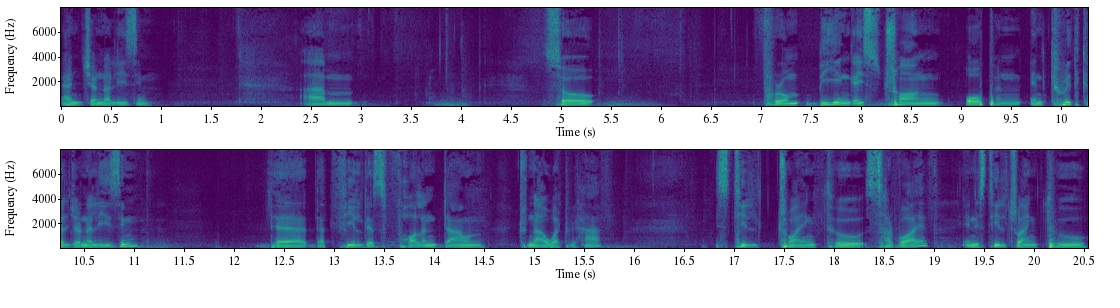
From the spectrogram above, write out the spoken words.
and journalism. Um, so, from being a strong, open, and critical journalism, the, that field has fallen down to now what we have still trying to survive and still trying to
